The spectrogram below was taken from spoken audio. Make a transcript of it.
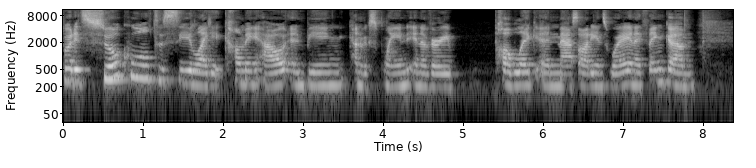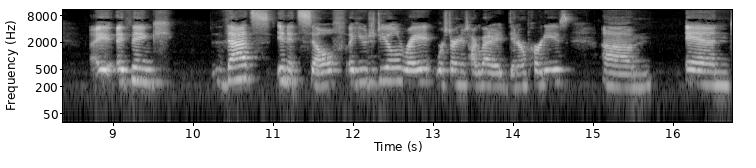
but it's so cool to see like it coming out and being kind of explained in a very public and mass audience way. And I think um, I, I think that's in itself a huge deal, right? We're starting to talk about it at dinner parties. Um, and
